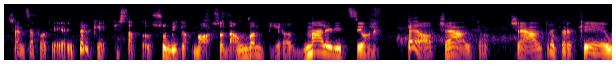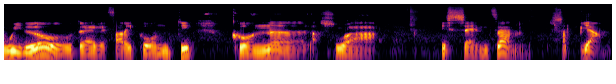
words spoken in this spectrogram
senza poteri, perché è stato subito morso da un vampiro. Maledizione! Però c'è altro, c'è altro perché Willow deve fare i conti con la sua essenza, Noi sappiamo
